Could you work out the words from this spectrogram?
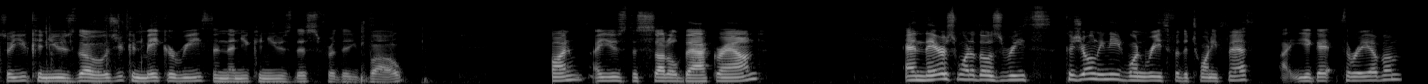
So you can use those. You can make a wreath and then you can use this for the bow. One, I use the subtle background. And there's one of those wreaths, because you only need one wreath for the 25th. Uh, you get three of them.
